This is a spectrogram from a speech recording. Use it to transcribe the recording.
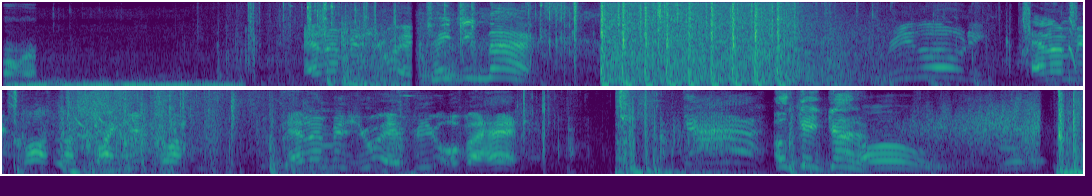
Enemy UAV. Changing max. Reloading. Enemy cluster tracking. incoming. Enemy UAV overhead. Okay, got him. Oh, shit.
